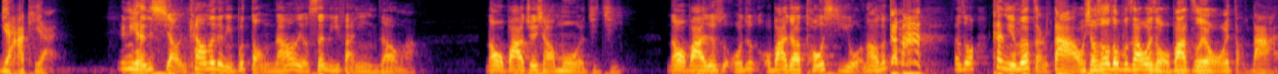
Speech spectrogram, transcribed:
压起来，因为你很小，你看到那个你不懂，然后有生理反应，你知道吗？然后我爸就想要摸我鸡鸡，然后我爸就说，我就我爸就要偷袭我，然后我说干嘛？他说看你有没有长大。我小时候都不知道为什么我爸只有我会长大，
